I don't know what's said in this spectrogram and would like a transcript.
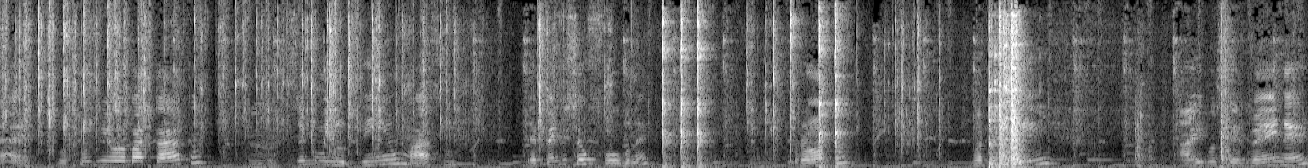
É, cozinhou a batata, é. cinco minutinhos, máximo. Depende do seu fogo, né? Pronto. Bota aqui. Aí você vem, né?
